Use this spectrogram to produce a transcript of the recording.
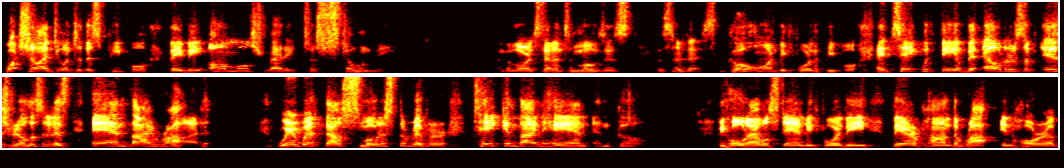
What shall I do unto this people? They be almost ready to stone me. And the Lord said unto Moses, Listen to this go on before the people and take with thee of the elders of Israel, listen to this, and thy rod, wherewith thou smotest the river, take in thine hand and go. Behold, I will stand before thee there upon the rock in Horeb,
